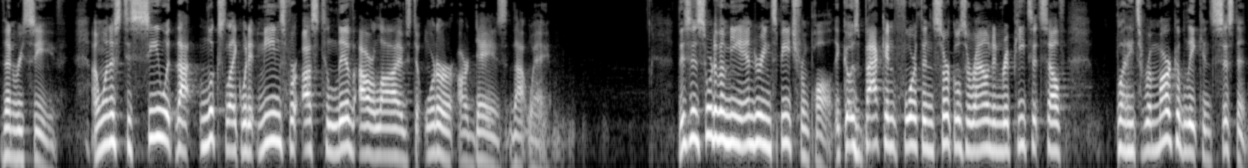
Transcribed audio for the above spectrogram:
than receive. I want us to see what that looks like, what it means for us to live our lives, to order our days that way. This is sort of a meandering speech from Paul. It goes back and forth and circles around and repeats itself but it's remarkably consistent.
